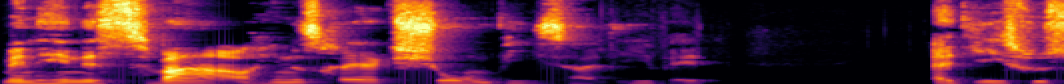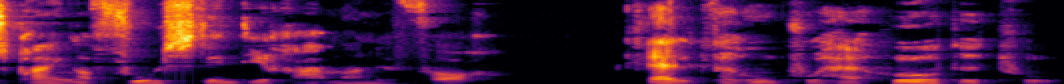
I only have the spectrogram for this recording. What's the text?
men hendes svar og hendes reaktion viser alligevel, at Jesus sprænger fuldstændig rammerne for alt, hvad hun kunne have håbet på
